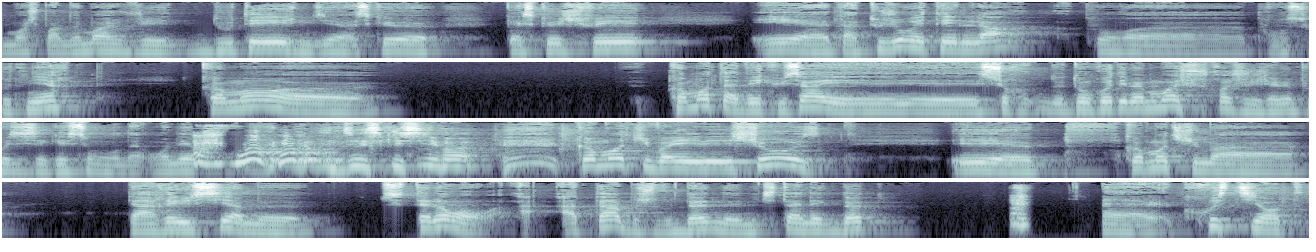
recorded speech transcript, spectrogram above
moi je parle de moi, j'ai douté, je me dis est-ce que qu'est-ce que je fais? Et euh, tu as toujours été là pour euh, pour me soutenir. Comment euh, comment t'as vécu ça? Et sur de ton côté même moi je crois que je n'ai jamais posé ces questions. On, on est en discussion. Hein. Comment tu voyais les choses? Et euh, comment tu m'as t'as réussi à me tout à l'heure à table je vous donne une petite anecdote euh, croustillante.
